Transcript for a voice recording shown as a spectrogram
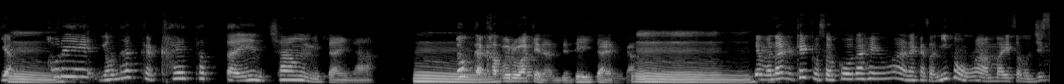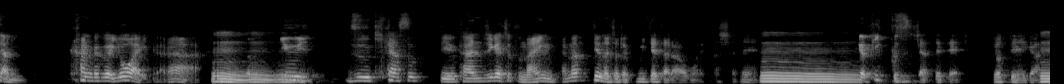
いや、うんこれ夜中変えたったらええんちゃうんみたいな。うんどっかかぶるわけなんで、デイタイムが。うんでもなんか結構そこら辺は、なんかさ、日本はあんまりその時差に感覚が弱いから、うんうん融通聞かすっていう感じがちょっとないんかなっていうのはちょっと見てたら思いましたね。うんいやフィックスしちゃってて、予定が。うんう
